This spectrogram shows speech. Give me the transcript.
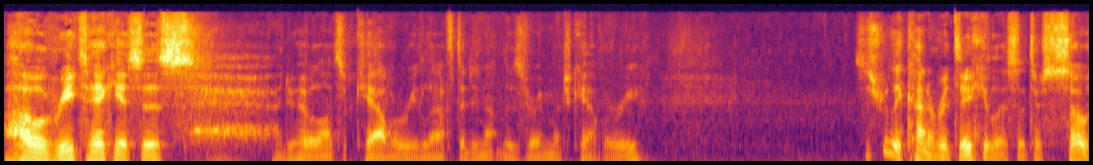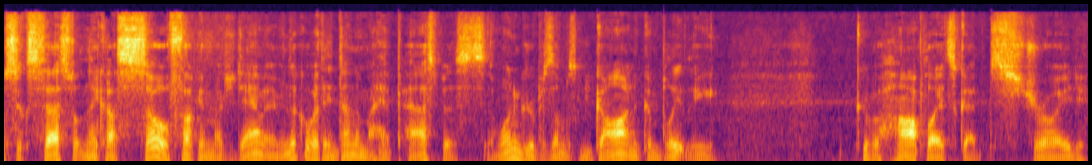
I will retake Issus. I do have lots of cavalry left. I did not lose very much cavalry. It's just really kind of ridiculous that they're so successful and they cause so fucking much damage. I mean, look at what they've done to my Hypaspis. One group is almost gone completely. A group of hoplites got destroyed.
